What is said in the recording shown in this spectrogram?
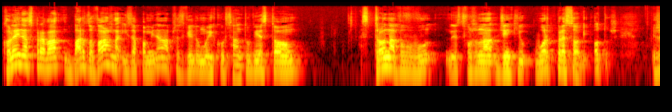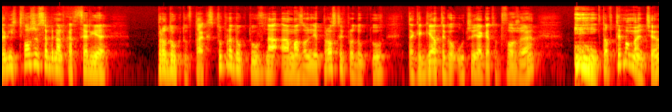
Kolejna sprawa, bardzo ważna i zapominana przez wielu moich kursantów, jest to strona www stworzona dzięki WordPressowi. Otóż, jeżeli stworzysz sobie na przykład serię produktów, tak, 100 produktów na Amazonie, prostych produktów, tak jak ja tego uczę, jak ja to tworzę, to w tym momencie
